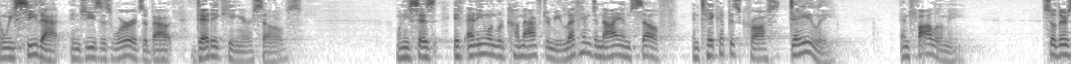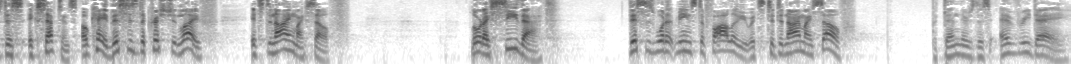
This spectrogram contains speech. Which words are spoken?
And we see that in Jesus' words about dedicating ourselves. When he says, if anyone would come after me, let him deny himself and take up his cross daily and follow me. So there's this acceptance. Okay, this is the Christian life. It's denying myself. Lord, I see that. This is what it means to follow you. It's to deny myself. But then there's this everyday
